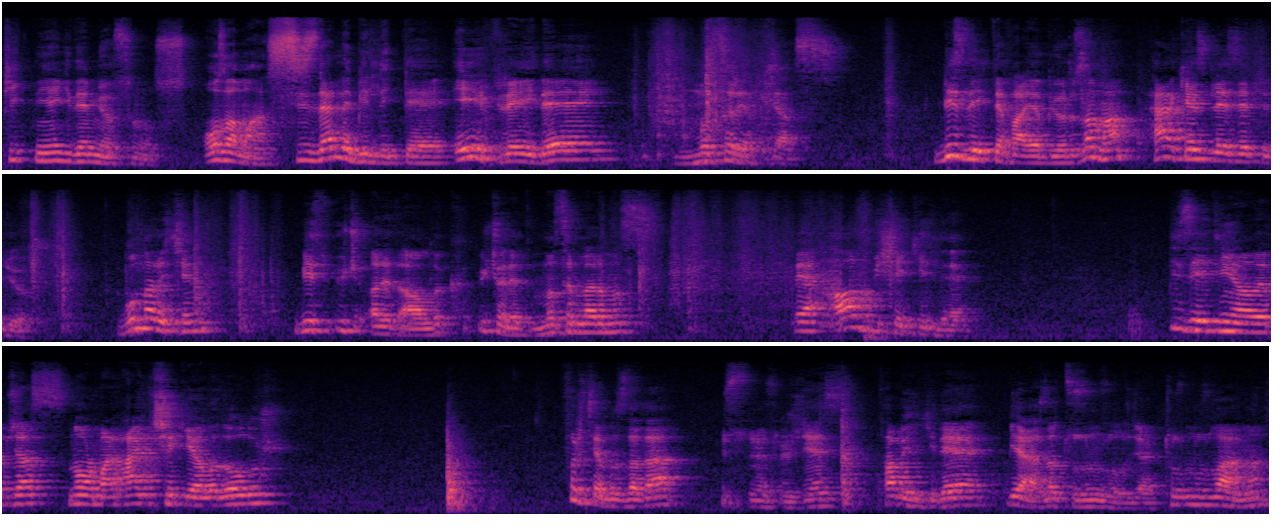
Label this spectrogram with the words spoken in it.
Pikniğe gidemiyorsunuz. O zaman sizlerle birlikte Airfry'de mısır yapacağız. Biz de ilk defa yapıyoruz ama herkes lezzetli diyor. Bunlar için biz 3 adet aldık. 3 adet mısırlarımız ve az bir şekilde bir zeytinyağlı yapacağız. Normal ayçiçek yağı da olur. Fırçamızda da üstüne süreceğiz. Tabii ki de biraz da tuzumuz olacak. Tuzumuz var mı?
